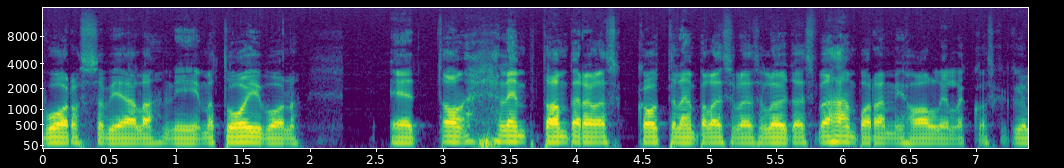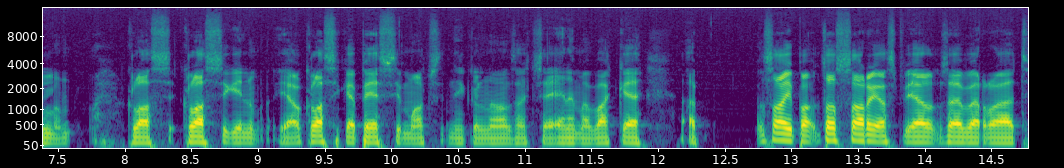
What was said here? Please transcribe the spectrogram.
vuorossa vielä, niin mä toivon, että tamperelais kautta lempalaisilla se löytäisi vähän paremmin hallille, koska kyllä klassi, klassikin ja klassik ja Pessi-matsit, niin kyllä ne ansaitsee enemmän väkeä. Saipa tuossa sarjasta vielä sen verran, että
